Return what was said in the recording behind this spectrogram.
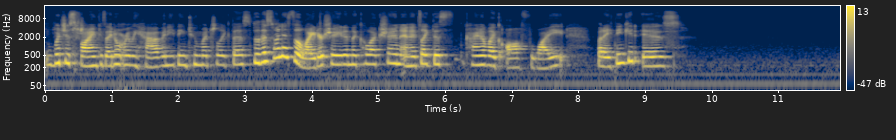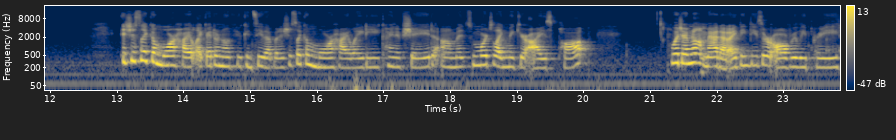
which is fine because I don't really have anything too much like this. So this one is the lighter shade in the collection and it's like this kind of like off-white but I think it is it's just like a more high like I don't know if you can see that but it's just like a more highlighty kind of shade um, it's more to like make your eyes pop which I'm not mad at. I think these are all really pretty.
